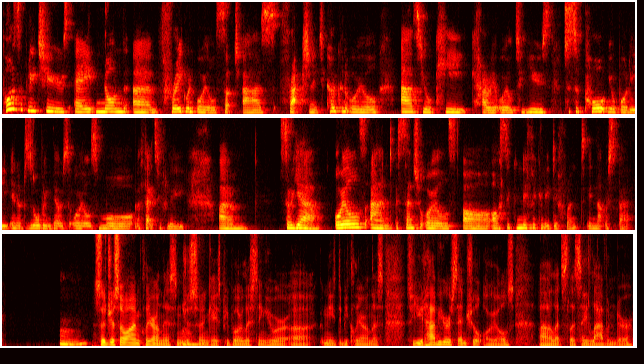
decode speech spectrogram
possibly choose a non-fragrant oil, such as fractionated coconut oil, as your key carrier oil to use to support your body in absorbing those oils more effectively. Um, so yeah, oils and essential oils are, are significantly different in that respect. Mm. So just so I'm clear on this, and just Mm. so in case people are listening who are uh, need to be clear on this, so you'd have your essential oils, uh, let's let's say lavender,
